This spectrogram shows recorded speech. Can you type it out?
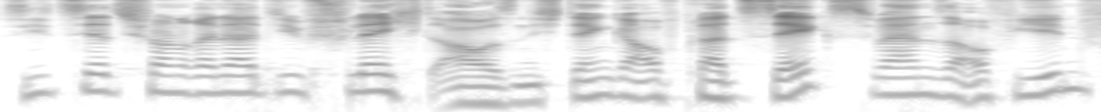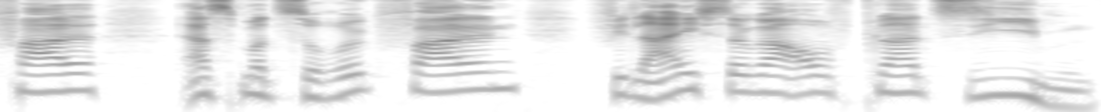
sieht es jetzt schon relativ schlecht aus. Und ich denke, auf Platz 6 werden sie auf jeden Fall erstmal zurückfallen. Vielleicht sogar auf Platz 7.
